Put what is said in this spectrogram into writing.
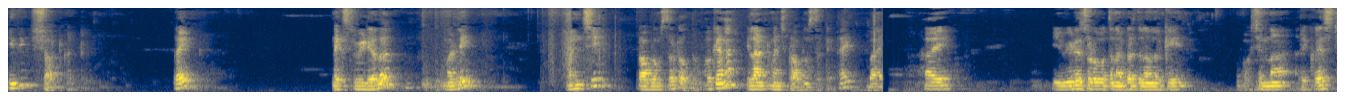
ఇది షార్ట్ కట్ రైట్ నెక్స్ట్ వీడియోలో మళ్ళీ మంచి ప్రాబ్లమ్స్ తోటి వద్దాం. ఓకేనా? ఇలాంటి మంచి ప్రాబ్లమ్స్ తోటి. రైట్ బాయ్ హాయ్ ఈ వీడియో చూడబోతున్న అభ్యర్థులందరికీ ఒక చిన్న రిక్వెస్ట్.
